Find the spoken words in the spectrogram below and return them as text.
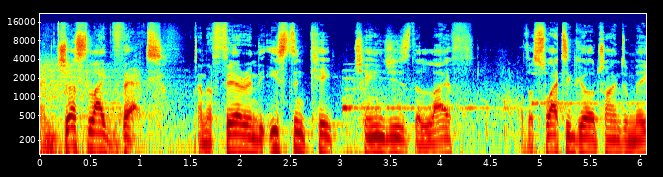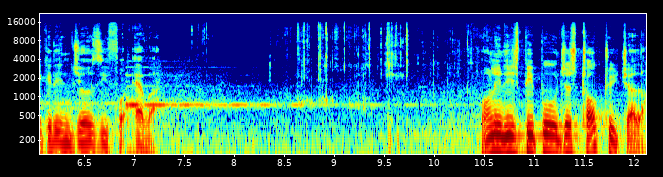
And just like that, an affair in the Eastern Cape changes the life of a Swati girl trying to make it in Jozi forever. Only these people would just talk to each other.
